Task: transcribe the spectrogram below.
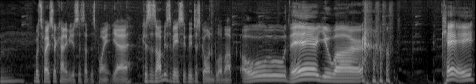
Hmm, wood spikes are kind of useless at this point, yeah. Because the zombies basically just go and blow them up. Oh, there you are. Okay.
